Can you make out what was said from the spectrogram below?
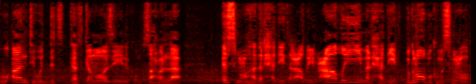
وأنت ودك تثقل موازينكم صح ولا لا؟ اسمعوا هذا الحديث العظيم عظيم الحديث بقلوبكم اسمعوه.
